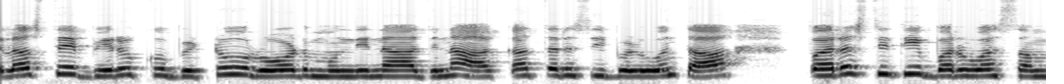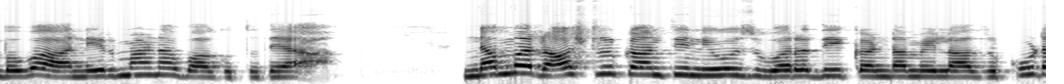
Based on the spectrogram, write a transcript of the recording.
ರಸ್ತೆ ಬಿರುಕು ಬಿಟ್ಟು ರೋಡ್ ಮುಂದಿನ ದಿನ ಕತ್ತರಿಸಿ ಬೀಳುವಂತ ಪರಿಸ್ಥಿತಿ ಬರುವ ಸಂಭವ ನಿರ್ಮಾಣವಾಗುತ್ತದೆ. ನಮ್ಮ ರಾಷ್ಟ್ರಕ್ರಾಂತಿ ನ್ಯೂಸ್ ವರದಿ ಕಂಡ ಮೇಲಾದರೂ ಕೂಡ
